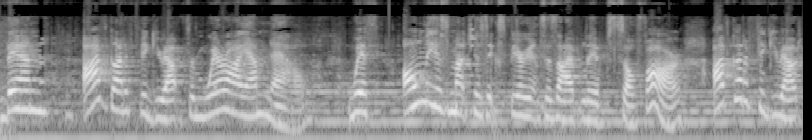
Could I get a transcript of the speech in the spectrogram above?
Then I've got to figure out from where I am now, with only as much as experience as I've lived so far, I've got to figure out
